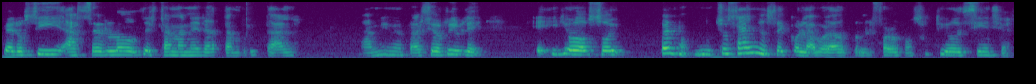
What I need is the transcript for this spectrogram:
pero sí hacerlo de esta manera tan brutal, a mí me parece horrible. Eh, yo soy, bueno, muchos años he colaborado con el Foro Consultivo de Ciencias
